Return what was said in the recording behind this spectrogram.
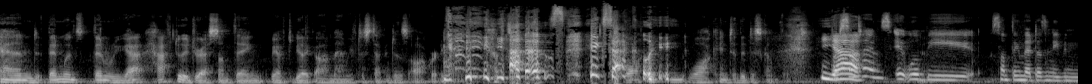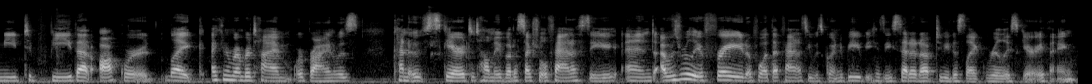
And then when then we have to address something, we have to be like, oh man, we have to step into this awkward again. We have Yes, walk, exactly. in- walk into the discomfort. Yeah. sometimes it will be something that doesn't even need to be that awkward. Like I can remember a time where Brian was kind of scared to tell me about a sexual fantasy and I was really afraid of what that fantasy was going to be because he set it up to be this like really scary thing.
